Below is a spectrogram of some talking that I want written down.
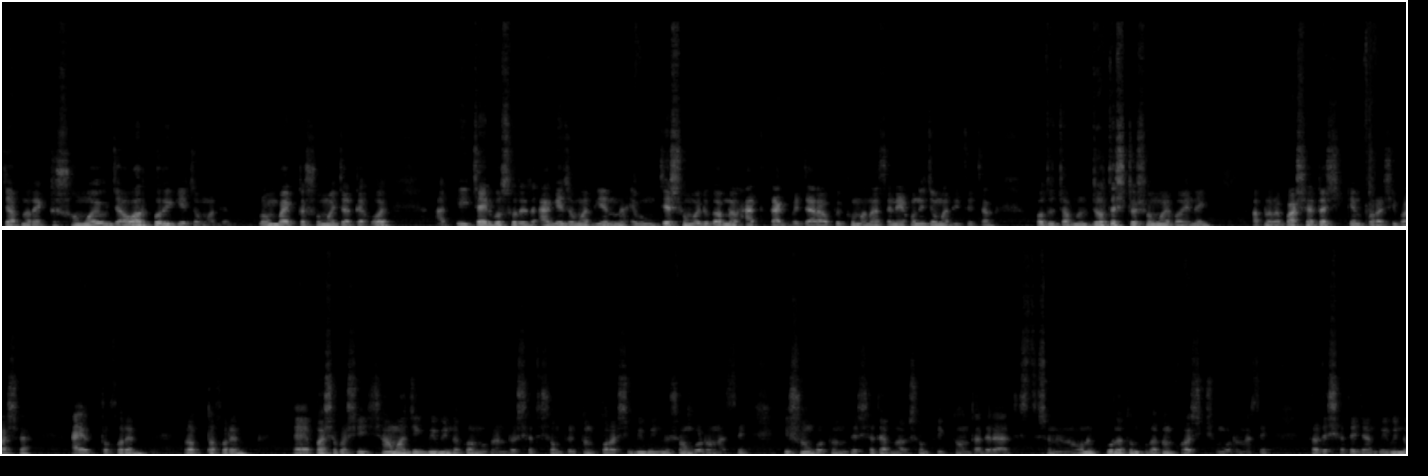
যে আপনারা একটা সময় যাওয়ার পরে গিয়ে জমা দেন। লম্বা একটা সময় যাতে হয়। আর এই চার বছরের আগে জমা দিয়েন না এবং যে সময়টুকু আপনার হাতে থাকবে, যারা অপেক্ষমান আছেন, এখনই জমা দিতে চান, অথচ আপনার যথেষ্ট সময় হয় নাই, আপনারা বাসাটা শিখেন, ফরাসি ভাষা আয়ত্ত করেন, রপ্ত করেন। পাশাপাশি সামাজিক বিভিন্ন কর্মকাণ্ডের সাথে সম্পৃক্ত ফরাসি বিভিন্ন সংগঠন আছে। এই সংগঠনদের সাথে আপনারা সম্পৃক্ত হন। তাদের আয়াত স্টেশনে অনেক পুরাতন পুরাতন ফরাসি সংগঠন আছে। তাদের সাথে যান। বিভিন্ন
